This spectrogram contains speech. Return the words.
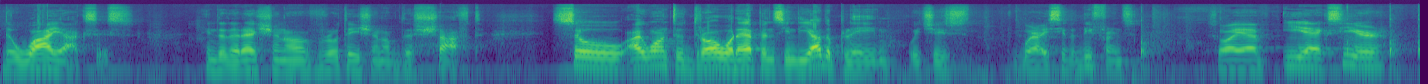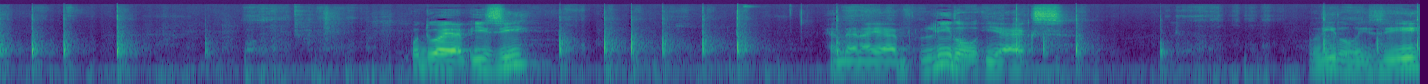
The y-axis in the direction of rotation of the shaft. So I want to draw what happens in the other plane, which is where I see the difference. So I have EX here. What do I have? EZ. And then I have little EX, little EZ,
